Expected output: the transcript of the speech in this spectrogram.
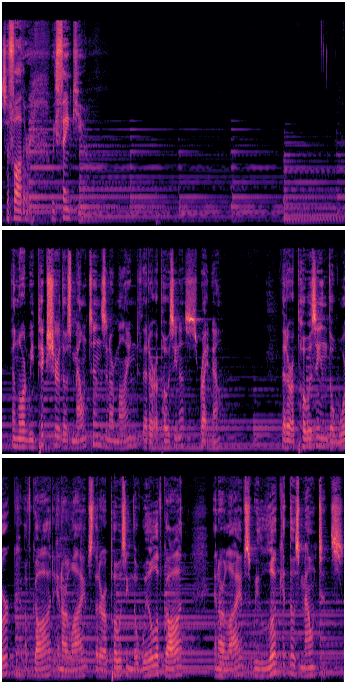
So, Father, we thank you. And Lord, we picture those mountains in our mind that are opposing us right now that are opposing the work of God in our lives, that are opposing the will of God in our lives, we look at those mountains.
